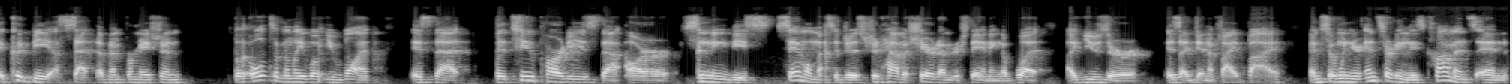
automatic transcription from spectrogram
It could be a set of information. But ultimately, what you want is that the two parties that are sending these SAML messages should have a shared understanding of what a user is identified by. And so when you're inserting these comments and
